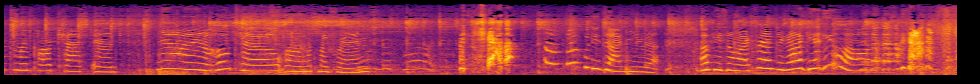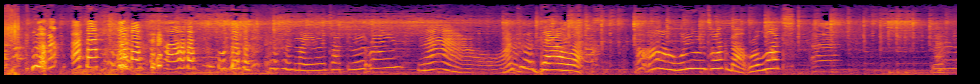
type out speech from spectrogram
back to my podcast. And now I'm in a hotel um, with my friends. what are you talking about? Okay, so my friends are not getting along. Come on, you want to talk through it, Ryan? now, I'm to about Uh oh, what do you want to talk about? Roblox? Uh,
